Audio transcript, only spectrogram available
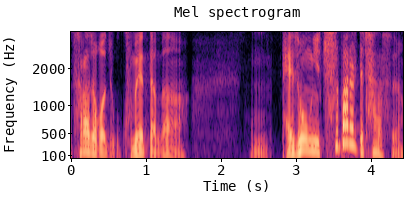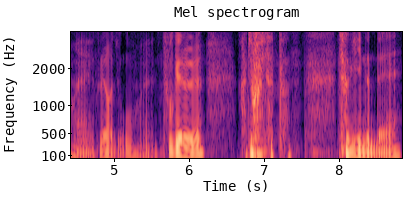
사라져 가지고 구매했다가 음, 배송이 출발할 때 찾았어요. 예. 그래 가지고 예. 두 개를 가지고 있었던 적이 있는데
